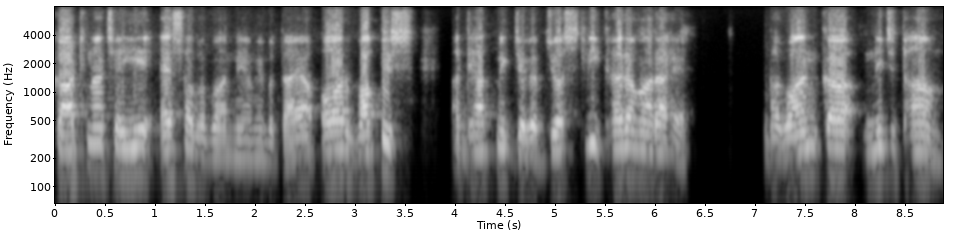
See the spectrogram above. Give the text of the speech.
काटना चाहिए, ऐसा भगवान ने हमें बताया। और वापस आध्यात्मिक जगत, जो असली घर हमारा है भगवान का निज धाम,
